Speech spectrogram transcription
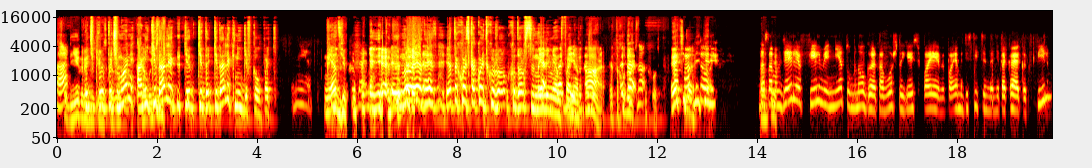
А? Негры почему почему они, они кидали, кида, кидали книги в колпаки? Нет. Нет? Нет. Э, ну, это, это, это хоть какой-то художественный Нет, элемент, подожди, понятно. А, это художественный ход. Эти факту, на самом деле в фильме нету много того, что есть в поэме. Поэма действительно не такая, как фильм,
